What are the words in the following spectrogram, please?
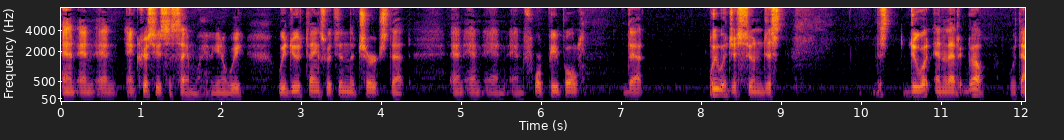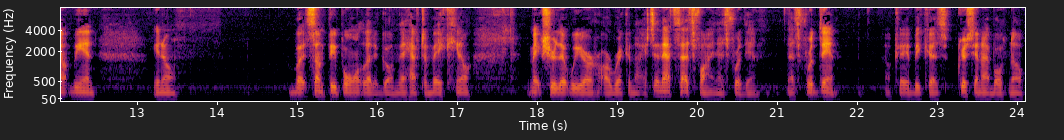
And and and and Chrissy is the same way. You know, we we do things within the church that and and and and for people that we would just soon just just do it and let it go without being, you know, but some people won't let it go and they have to make you know make sure that we are, are recognized. And that's that's fine. That's for them. That's for them. Okay? Because christy and i both know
